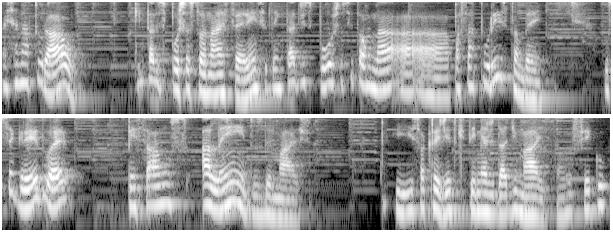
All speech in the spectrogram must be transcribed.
mas isso é natural. Quem está disposto a se tornar referência tem que estar tá disposto a se tornar, a, a passar por isso também. O segredo é pensarmos além dos demais. E isso acredito que tem me ajudado demais. Então eu fico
